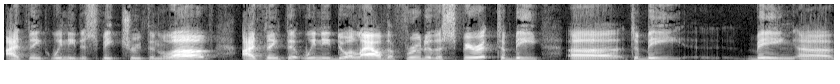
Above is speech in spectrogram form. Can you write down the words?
I think we need to speak truth in love. I think that we need to allow the fruit of the Spirit to be uh, to be being uh,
